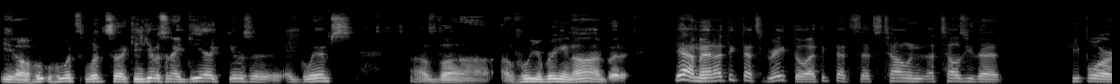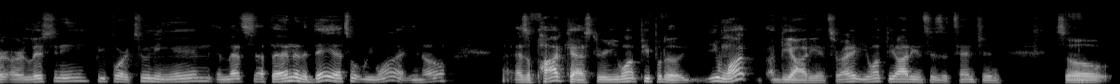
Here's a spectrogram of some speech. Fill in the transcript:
you know who, what's what's uh, can you give us an idea give us a, a glimpse of uh of who you're bringing on but yeah man i think that's great though. I think that's that's telling that tells you that people are, are listening people are tuning in and that's at the end of the day that's what we want you know? As a podcaster you want people to you want the audience right? You want the audience's attention. So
